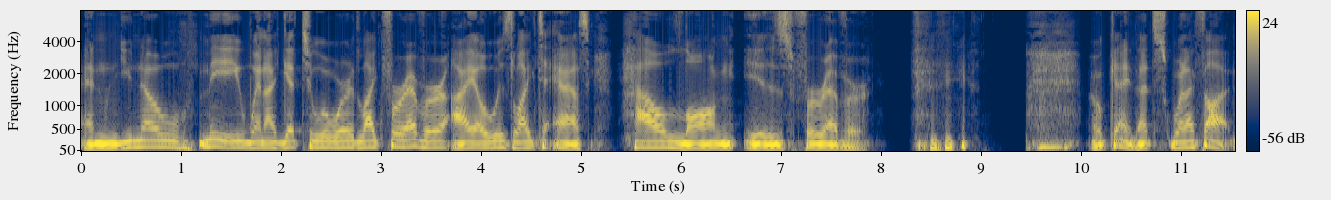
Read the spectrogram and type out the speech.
And you know me, when I get to a word like forever, I always like to ask, How long is forever? okay, that's what I thought.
